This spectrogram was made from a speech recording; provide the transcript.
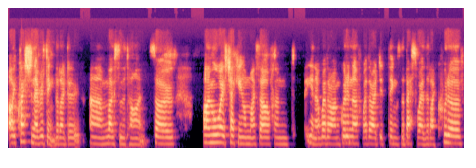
I question everything that I do um, most of the time. So I'm always checking on myself and you know, whether I'm good enough, whether I did things the best way that I could have.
